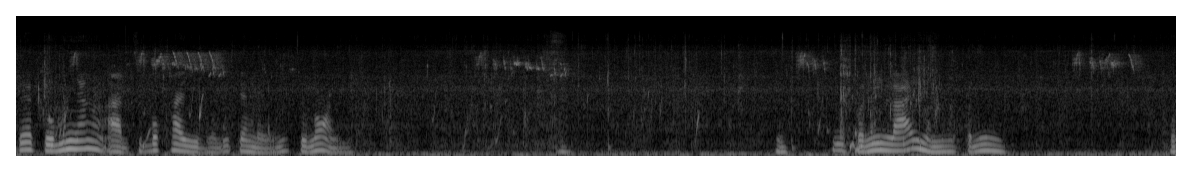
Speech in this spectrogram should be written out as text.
แต่ตัวมันยังอาจสิบ่ไข่หรือจังไดมันตัวน้อยลูกปลานิ่นร้ายมันปลานิ่นโอ้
